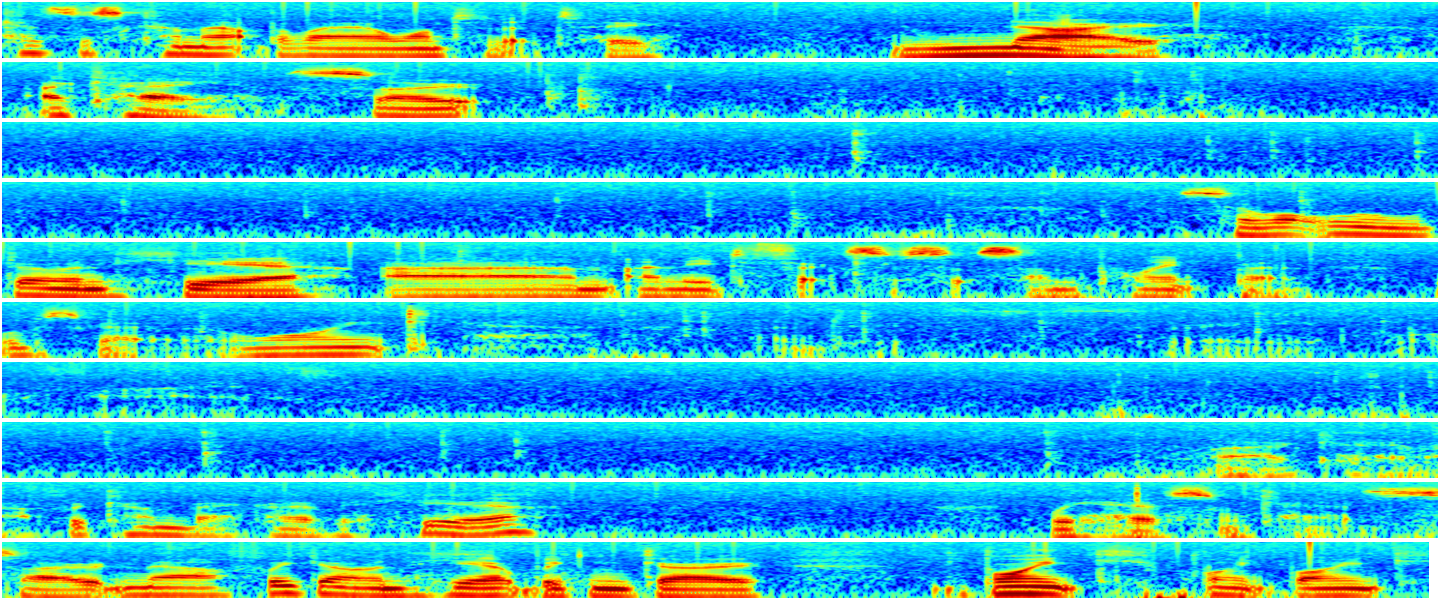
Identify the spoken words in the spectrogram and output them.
has this come out the way I wanted it to? No. Okay, so so what we'll do in here, um, I need to fix this at some point, but we'll just go oink, one, two, three, four, five. Okay, now if we come back over here, we have some cats. So now if we go in here, we can go boink, boink, boink.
